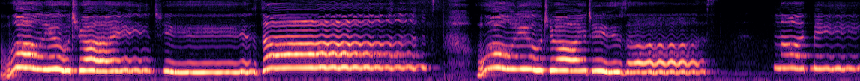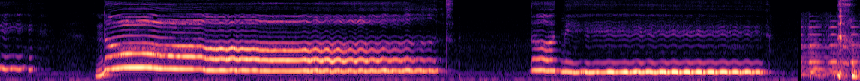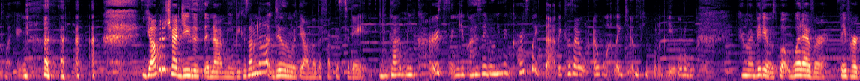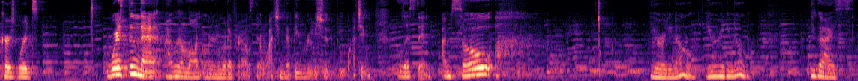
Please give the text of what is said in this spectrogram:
Won't you try Jesus? Won't you try Jesus? Not me. Not. Not me. I'm playing. y'all better try Jesus and not me because I'm not dealing with y'all motherfuckers today. You got me cursing. You guys, I don't even curse like that because I, I want like young people to be able to hear my videos. But whatever. They've heard curse words worse than that, probably on Law and Order and whatever else they're watching that they really shouldn't be watching. Listen, I'm so. You already know. You already know. You guys,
